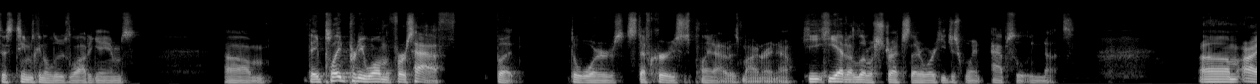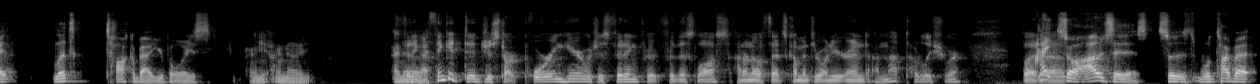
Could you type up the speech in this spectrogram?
this team's going to lose a lot of games. Um, they played pretty well in the first half, but the Warriors, Steph Curry's just playing out of his mind right now. He he had a little stretch there where he just went absolutely nuts. Um, all right, let's talk about your boys. I, yeah. I know I know. Fitting. I think it did just start pouring here, which is fitting for, for this loss. I don't know if that's coming through on your end. I'm not totally sure. But I, uh, so I would say this. So we'll talk about,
